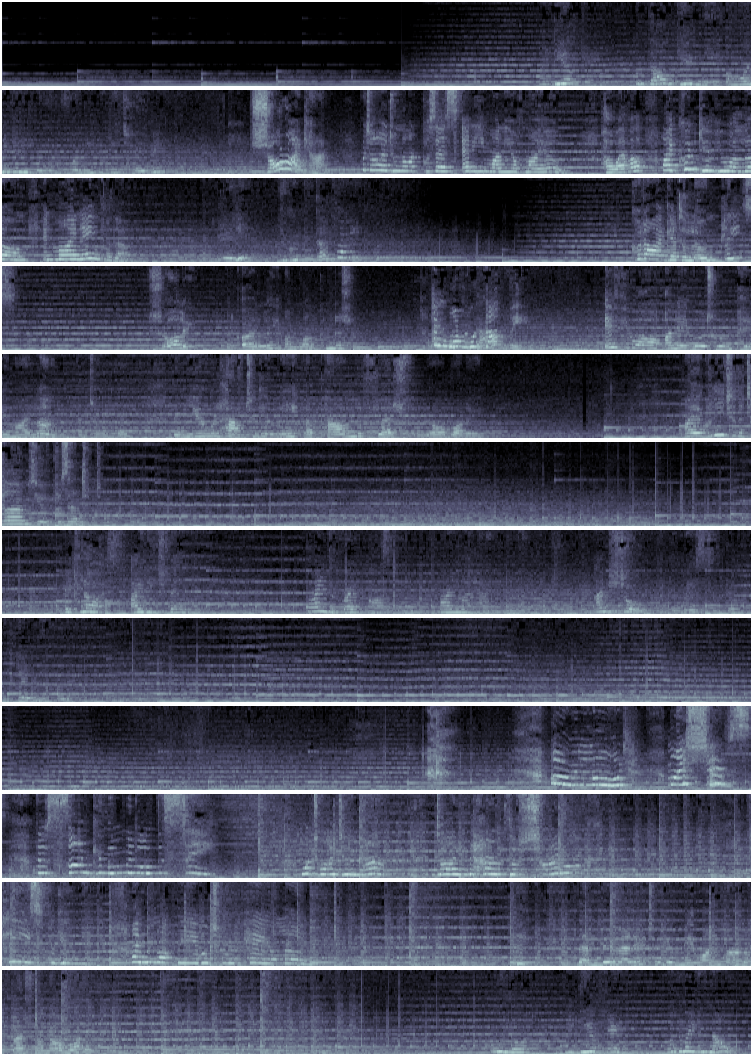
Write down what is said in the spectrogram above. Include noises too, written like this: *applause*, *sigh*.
My dear friend, could thou give me a monetary loan for me to reach Belgrade? Sure, I can, but I do not possess any money of my own. However, I could give you a loan in my name for them. Really? Could I get a loan, please? Surely, but only on one condition. And what would that be? If you are unable to repay my loan, Antonio, then you would have to give me a pound of flesh from your body. I agree to the terms you have presented. At last, I reach Belgrade. Find the right casket, find my hand. I'm sure do I do now? Die in the hands of Shylock? Please forgive me. I would not be able to repay your loan. *laughs* Then be ready to give me one pound of flesh from your body. Oh Lord, my dear friend, what do I do now?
